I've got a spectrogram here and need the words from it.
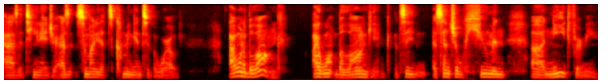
as a teenager, as somebody that's coming into the world? I want to belong. I want belonging. It's an essential human uh, need for me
